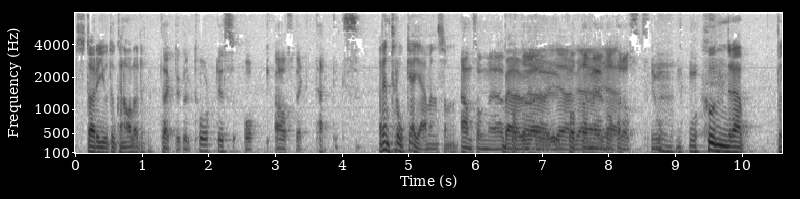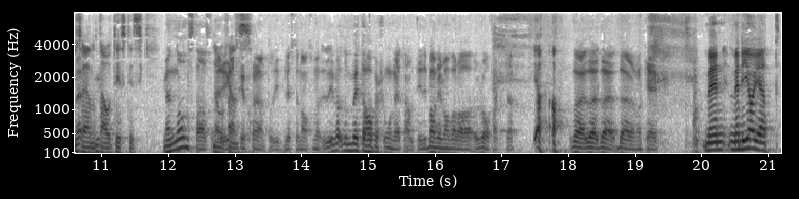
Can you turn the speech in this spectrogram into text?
större YouTube-kanaler. Tactical Tortoise och Aspect Tactics. Ja, den tråkiga jäveln som... Han som eh, pottar med dataröst. 100 procent men, autistisk. Men någonstans no är det offense. ganska skönt att inte lyssna någon som... De behöver inte ha personlighet alltid, ibland vill man bara ha råfakta. Ja. Då, då, då, då är den okej. Okay. Men, men det gör ju att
